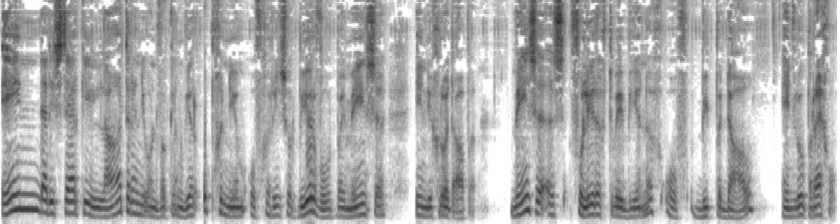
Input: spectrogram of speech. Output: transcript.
en dat die stertjie later in die ontwikkeling weer opgeneem of geresorbeer word by mense en die groot ape. Mense is volledig tweebenig of bipedaal en loop regop,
